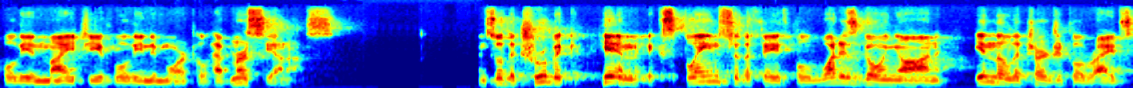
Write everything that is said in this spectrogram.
Holy and Mighty, Holy and Immortal, have mercy on us. And so the cherubic hymn explains to the faithful what is going on in the liturgical rites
